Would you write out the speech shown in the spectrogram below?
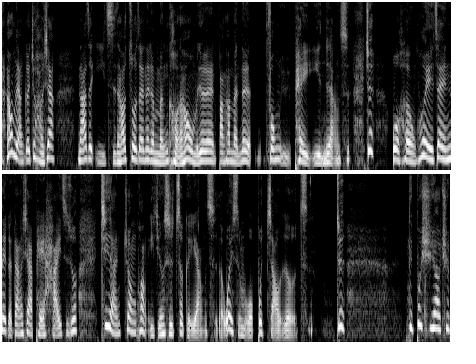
然后我们两个就好像。拿着椅子，然后坐在那个门口，然后我们就在帮他们那个风雨配音这样子。就我很会在那个当下陪孩子说，既然状况已经是这个样子了，为什么我不找乐子？就是。你不需要去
